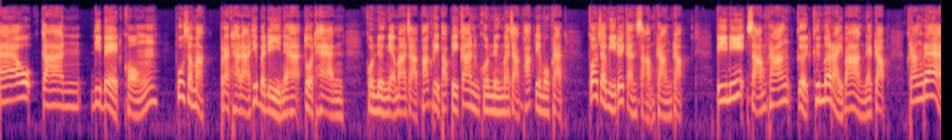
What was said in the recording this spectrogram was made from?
แล้วการดีเบตของผู้สมัครประธานาธิบดีนะฮะตัวแทนคนหนึ่งเนี่ยมาจากพรรครีพับลิกัน คนหนึ่งมาจากพรรคเดโมแครตก็จะมีด้วยกัน 3 ครั้งครับ ปีนี้ 3 ครั้งเกิดขึ้นเมื่อไหร่บ้างนะครับ ครั้งแรก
